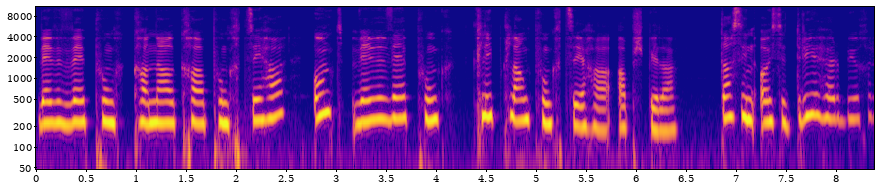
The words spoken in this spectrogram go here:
www.kanalk.ch und www.clipklang.ch abspielen. Das sind unsere drei Hörbücher.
